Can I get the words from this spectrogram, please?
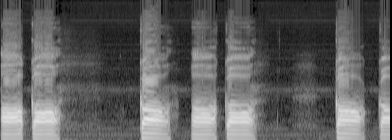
ah ga. Ga ah ga. Ga ga.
